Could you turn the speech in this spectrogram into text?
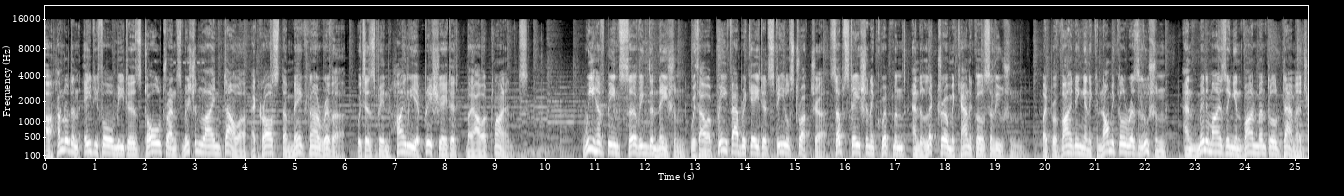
a 184 meters tall transmission line tower across the Meghna River, which has been highly appreciated by our clients. We have been serving the nation with our prefabricated steel structure, substation equipment and electromechanical solution by providing an economical resolution and minimizing environmental damage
